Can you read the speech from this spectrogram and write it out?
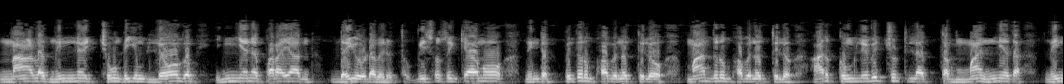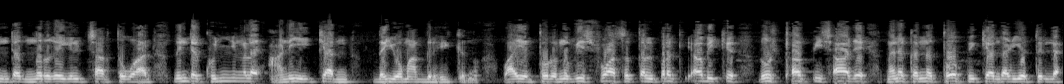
നാളെ നിന്നെ ചൂണ്ടിയും ലോകം ഇങ്ങനെ പറയാൻ ദയോടെ വരുത്തും. വിശ്വസിക്കാമോ? നിന്റെ പിതൃഭവനത്തിലോ മാതൃഭവനത്തിലോ ആർക്കും ലഭിച്ചിട്ടില്ലാത്ത മാന്യത നിന്റെ നെറുകയിൽ ചാർത്തുവാൻ നിന്റെ കുഞ്ഞുങ്ങളെ അണിയിക്കാൻ ദൈവം ആഗ്രഹിക്കുന്നു. വായി തുറന്ന് വിശ്വാസത്താൽ പ്രഖ്യാപിക്ക്. ദുഷ്ടപിശാചെ നിനക്കെന്നെ തോപ്പിക്കാൻ കഴിയത്തില്ല.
